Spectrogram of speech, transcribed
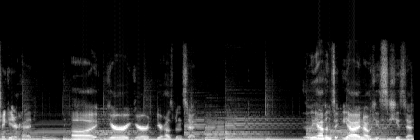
Shaking your head. Uh, your your your husband's dead. We haven't. Yeah, I know he's he's dead.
